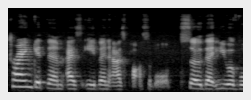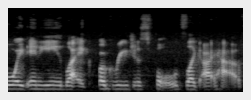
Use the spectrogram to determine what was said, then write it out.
try and get them as even as possible so that you avoid any like egregious folds like I have.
